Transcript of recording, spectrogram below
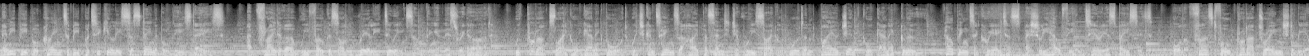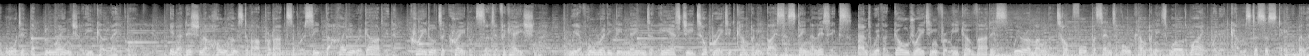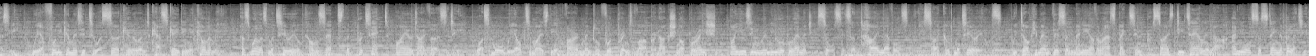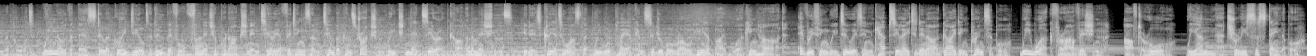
Many people claim to be particularly sustainable these days. At Pfleiderer, we focus on really doing something in this regard. With products like organic board, which contains a high percentage of recycled wood and biogenic organic glue, helping to create especially healthy interior spaces. Or the first full product range to be awarded the Blue Angel Eco Label. In addition, a whole host of our products have received the highly regarded Cradle to Cradle certification. We have already been named an ESG top-rated company by Sustainalytics, and with a gold rating from EcoVadis, we are among the top 4% of all companies worldwide when it comes to sustainability. We are fully committed to a circular and cascading economy, as well as material concepts that protect biodiversity. What's more, we optimize the environmental footprint of our production operation by using renewable energy sources and high levels of recycled materials. We document this and many other aspects in precise detail in our annual sustainability report. We know that there's still a great deal to do before furniture production, interior fittings and timber construction reach net zero carbon emissions. It is clear to us that we will play a considerable role here by working hard. Everything we do is encapsulated in our guiding principle. We work for our vision. After all, we are naturally sustainable.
